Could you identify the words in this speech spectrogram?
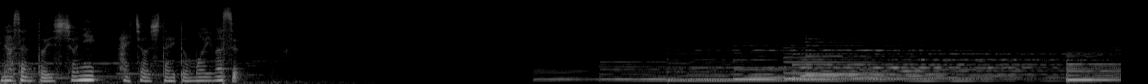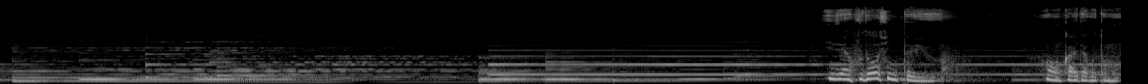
皆さんと一緒に拝聴したいと思います。不動心という本を書いたことも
